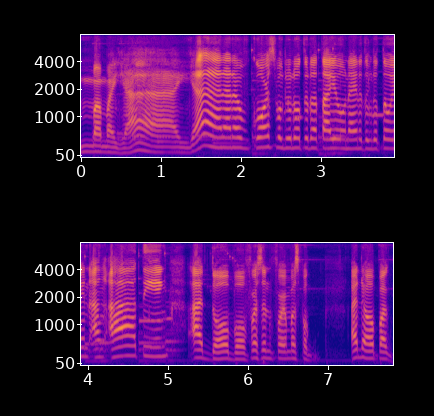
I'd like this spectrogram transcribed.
mamaya. Yan. And of course, magluluto na tayo. Unahin na lutuin ang ating adobo. First and foremost, pag, ano, pag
